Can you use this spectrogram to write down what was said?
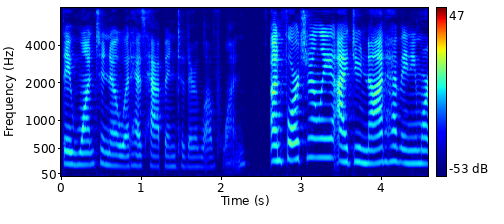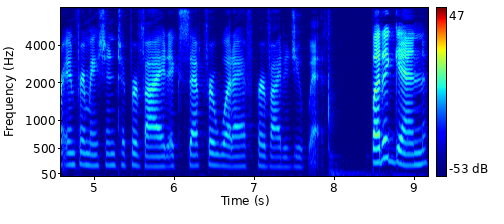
They want to know what has happened to their loved one. Unfortunately, I do not have any more information to provide except for what I have provided you with. But again,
